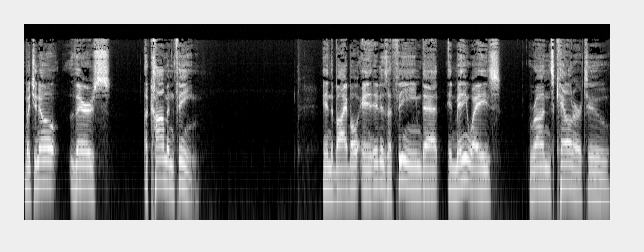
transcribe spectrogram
But you know, there's a common theme in the Bible, and it is a theme that in many ways runs counter to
